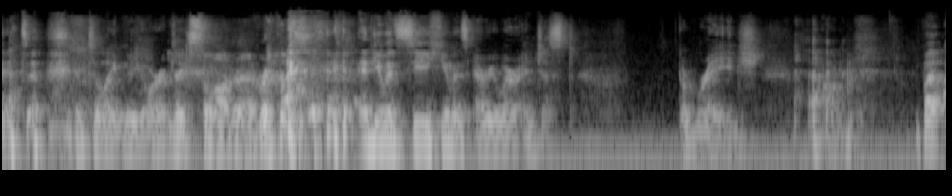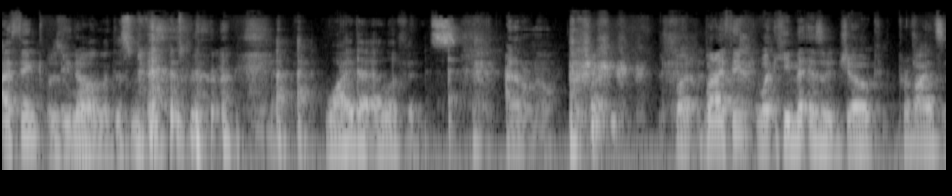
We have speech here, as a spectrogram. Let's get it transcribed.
into, into like New York, like slaughter everyone. and he would see humans everywhere and just rage. Um, but I think what is you wrong know with this man? Why the elephants? I don't know, but, but but I think what he meant as a joke provides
